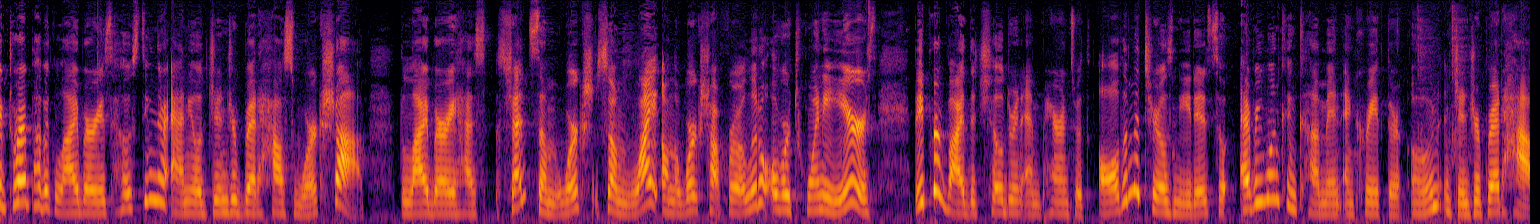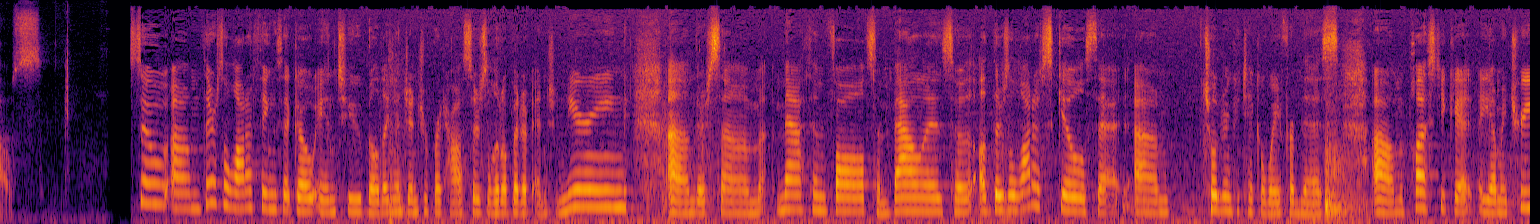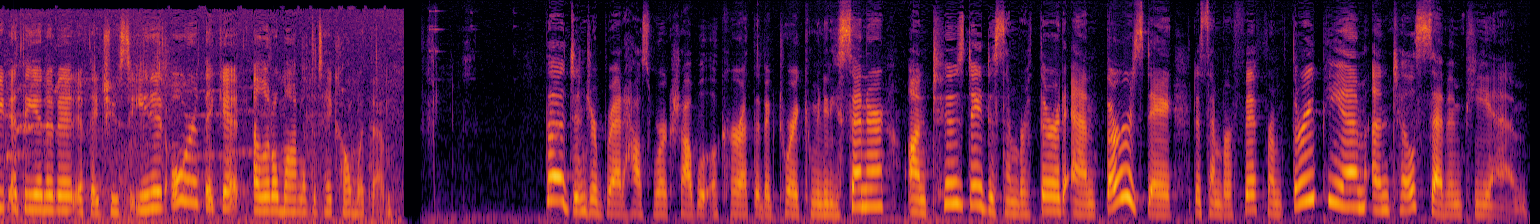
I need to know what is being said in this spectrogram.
Victoria Public Library is hosting their annual Gingerbread House Workshop. The library has shed some, work, some light on the workshop for a little over 20 years. They provide the children and parents with all the materials needed so everyone can come in and create their own gingerbread house. So um, there's a lot of things that go into building a gingerbread house. There's a little bit of engineering, um, there's some math involved, some balance. So uh, there's a lot of skills that um, children could take away from this. Um, plus, you get a yummy treat at the end of it if they choose to eat it, or they get a little model to take home with them. The Gingerbread House Workshop will occur at the Victoria Community Center on Tuesday, December 3rd and Thursday, December 5th from 3 p.m. until 7 p.m.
